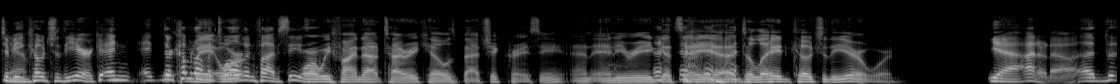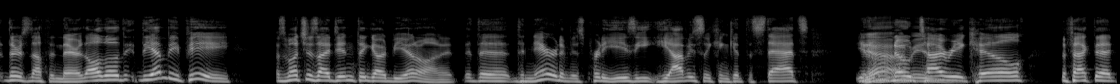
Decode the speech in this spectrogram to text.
to yeah. be coach of the year. And, and they're coming off a 12 or- and 5 season. Or we find out Tyreek Hill was batshit crazy, and Andy Reid gets a uh, delayed Coach of the Year award. Yeah, I don't know. Uh, th- there's nothing there. Although the, the MVP, as much as I didn't think I would be in on it, the the narrative is pretty easy. He obviously can get the stats. You Yeah, know, no mean- Tyreek Hill. The fact that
